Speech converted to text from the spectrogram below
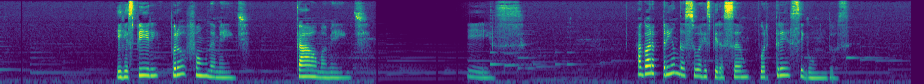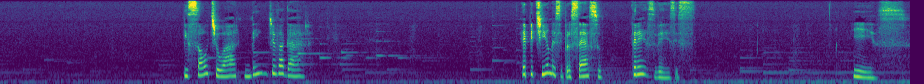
e respire profundamente, calmamente. Isso. Agora prenda a sua respiração por três segundos. E solte o ar bem devagar. Repetindo esse processo três vezes. Isso.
